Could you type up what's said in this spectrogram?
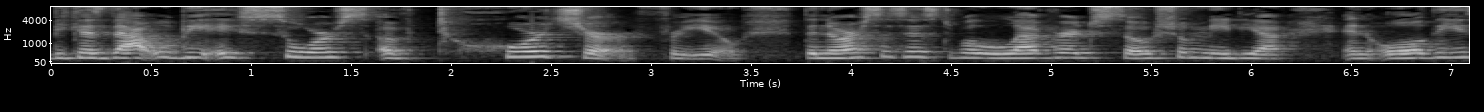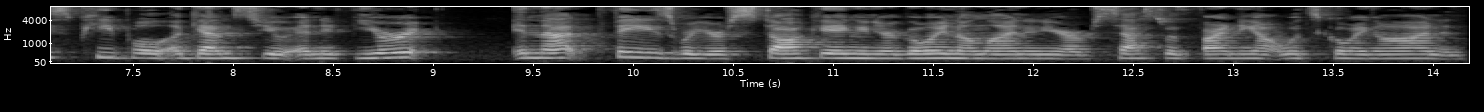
Because that will be a source of torture for you. The narcissist will leverage social media and all these people against you. And if you're in that phase where you're stalking and you're going online and you're obsessed with finding out what's going on and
